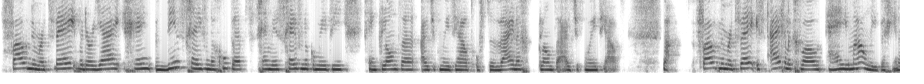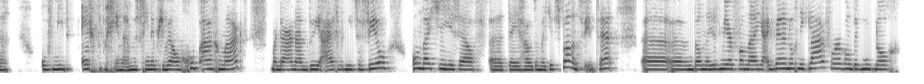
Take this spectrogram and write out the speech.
fout nummer twee, waardoor jij geen winstgevende groep hebt, geen winstgevende community, geen klanten uit je community haalt of te weinig klanten uit je community haalt? Nou, fout nummer twee is eigenlijk gewoon helemaal niet beginnen. Of niet echt beginnen. Misschien heb je wel een groep aangemaakt, maar daarna doe je eigenlijk niet zoveel, omdat je jezelf uh, tegenhoudt, omdat je het spannend vindt. Hè? Uh, dan is het meer van, ja, ik ben er nog niet klaar voor, want ik moet nog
